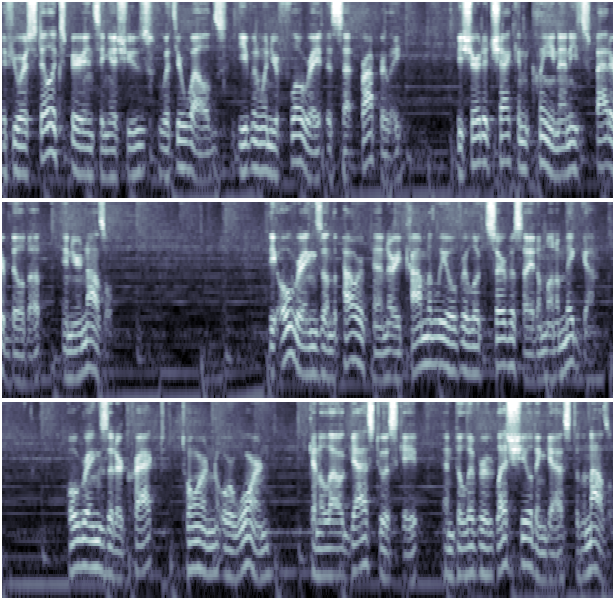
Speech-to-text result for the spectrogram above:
If you are still experiencing issues with your welds, even when your flow rate is set properly, be sure to check and clean any spatter buildup in your nozzle. The O-rings on the power pin are a commonly overlooked service item on a MIG gun. O-rings that are cracked, torn, or worn can allow gas to escape and deliver less shielding gas to the nozzle.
